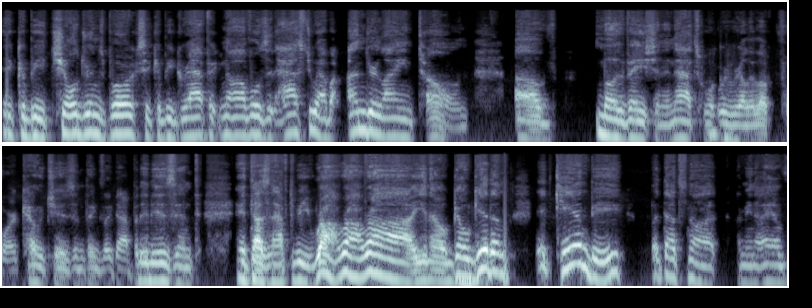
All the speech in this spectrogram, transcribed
it could be children's books. It could be graphic novels. It has to have an underlying tone of motivation and that's what we really look for coaches and things like that but it isn't it doesn't have to be rah rah rah you know go get them it can be but that's not i mean i have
